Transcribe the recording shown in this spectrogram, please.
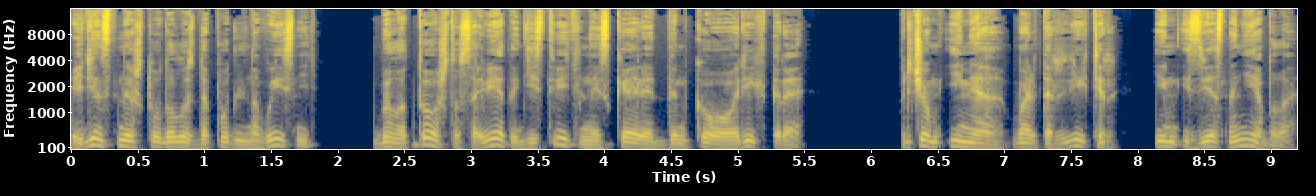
Единственное, что удалось доподлинно выяснить, было то, что Советы действительно искали Дымкова Рихтера, причем имя Вальтер Рихтер им известно не было.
